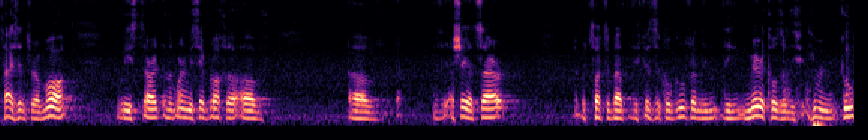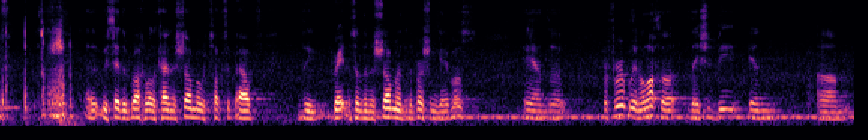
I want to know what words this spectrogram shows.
ties into Ramah. We start in the morning. We say bracha of of the Asher Yatzar, which talks about the physical goof and the, the miracles of the human goof. Uh, we say the bracha Elkai Neshama, which talks about the greatness of the neshama that the Bershom gave us, and uh, preferably in halacha they should be in um,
